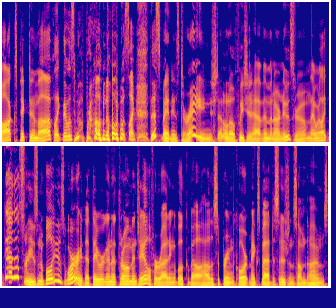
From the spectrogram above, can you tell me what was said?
Fox picked him up. Like there was no problem. No one was like, "This man is deranged." I don't know if we should have him in our newsroom. They were like, "Yeah, that's reasonable." He was worried that they were going to throw him in jail for writing a book about how the Supreme Court makes bad decisions sometimes.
